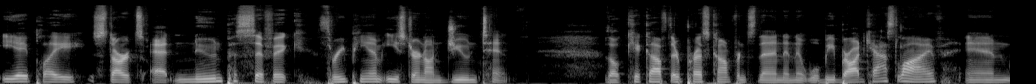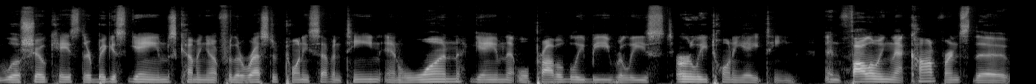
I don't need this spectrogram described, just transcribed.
EA Play starts at noon Pacific, 3 p.m. Eastern on June 10th. They'll kick off their press conference then, and it will be broadcast live and will showcase their biggest games coming up for the rest of 2017 and one game that will probably be released early 2018. And following that conference, the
